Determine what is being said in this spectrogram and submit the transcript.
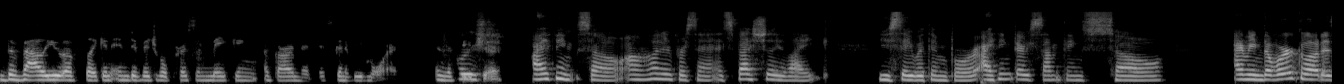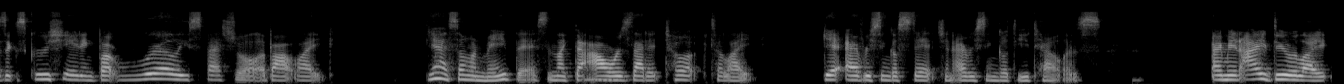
the value of like an individual person making a garment is going to be more in the future. I think so, a hundred percent, especially like you say with embroidery. I think there's something so I mean, the workload is excruciating, but really special about like, yeah, someone made this and like the Yeah. hours that it took to like get every single stitch and every single detail is, I mean, I do like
